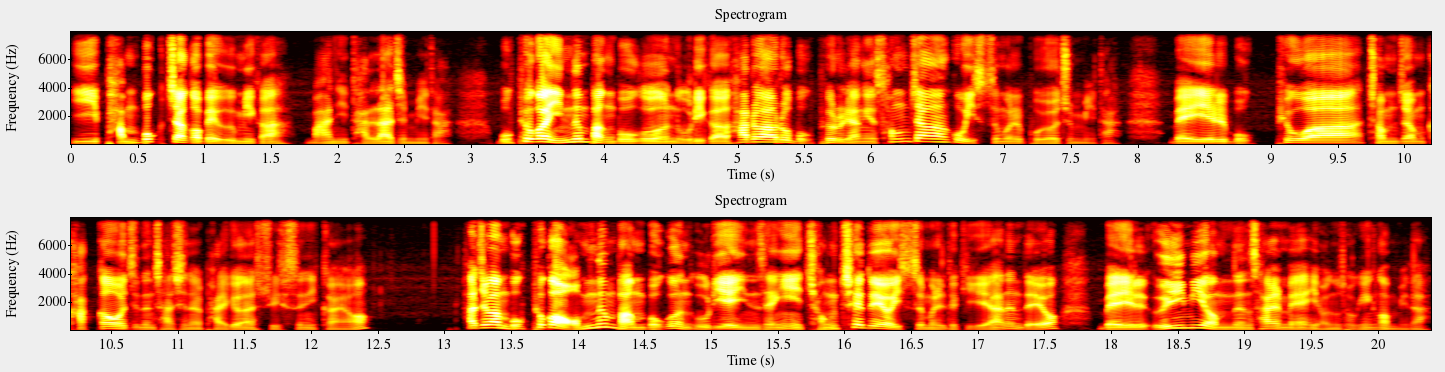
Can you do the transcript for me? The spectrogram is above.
이 반복 작업의 의미가 많이 달라집니다. 목표가 있는 방법은 우리가 하루하루 목표를 향해 성장하고 있음을 보여줍니다. 매일 목표와 점점 가까워지는 자신을 발견할 수 있으니까요. 하지만 목표가 없는 반복은 우리의 인생이 정체되어 있음을 느끼게 하는데요. 매일 의미 없는 삶의 연속인 겁니다.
